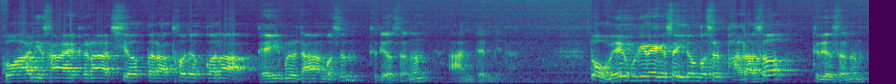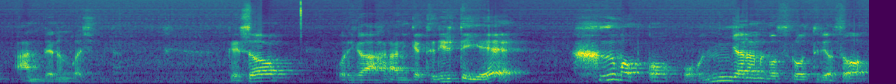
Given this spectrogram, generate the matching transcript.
고환이 상하였거나 치였거나 터졌거나 배임을 당한 것은 드려서는 안 됩니다. 또 외국인에게서 이런 것을 받아서 드려서는 안 되는 것입니다. 그래서 우리가 하나님께 드릴 때에 흠없고 온전한 것으로 드려서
